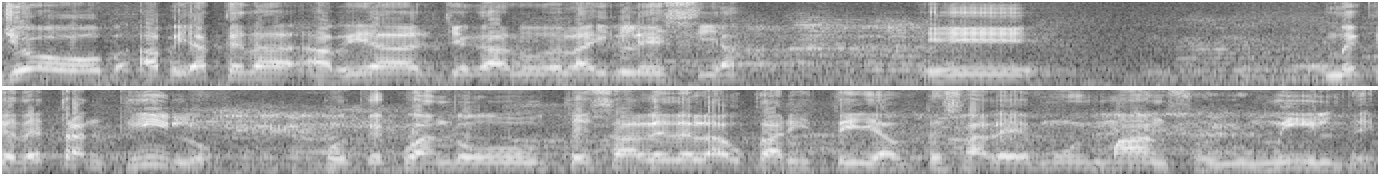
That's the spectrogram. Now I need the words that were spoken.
Yo había, llegado de la iglesia, y me quedé tranquilo, porque cuando usted sale de la Eucaristía, usted sale muy manso y humilde.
